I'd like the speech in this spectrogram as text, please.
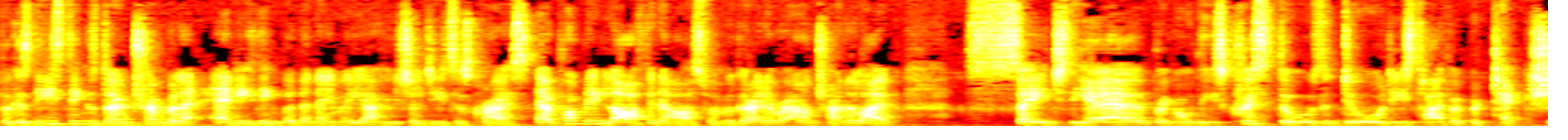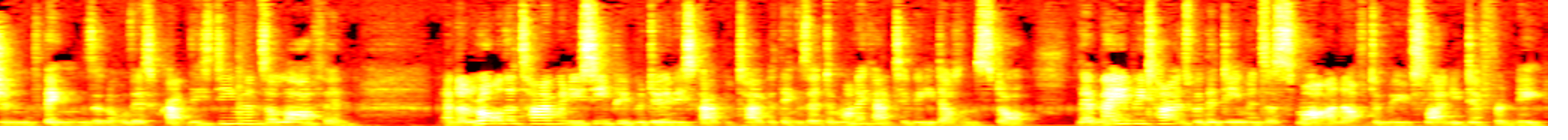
because these things don't tremble at anything but the name of yahushua jesus christ they're probably laughing at us when we're going around trying to like sage the air bring all these crystals and do all these type of protection things and all this crap these demons are laughing and a lot of the time, when you see people doing these type of, type of things, their demonic activity doesn't stop. There may be times where the demons are smart enough to move slightly differently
